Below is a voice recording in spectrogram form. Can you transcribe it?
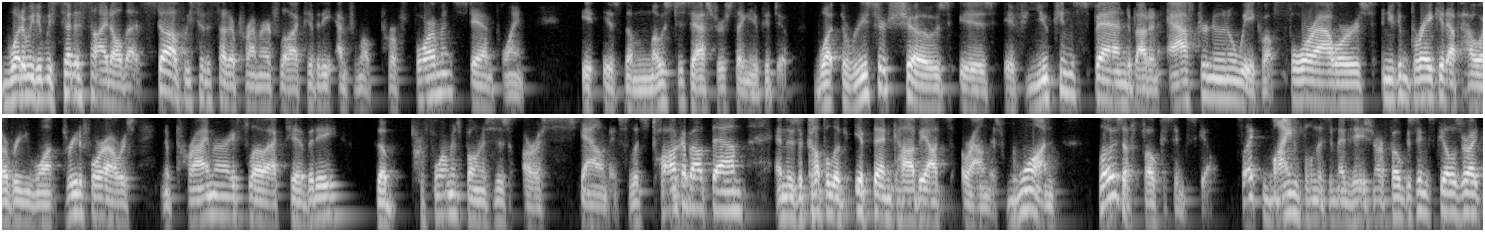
what do we do we set aside all that stuff we set aside our primary flow activity and from a performance standpoint it is the most disastrous thing you could do. What the research shows is if you can spend about an afternoon a week, about four hours, and you can break it up however you want, three to four hours in a primary flow activity, the performance bonuses are astounding. So let's talk about them. And there's a couple of if then caveats around this. One, flow is a focusing skill. It's like mindfulness and meditation are focusing skills, right?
